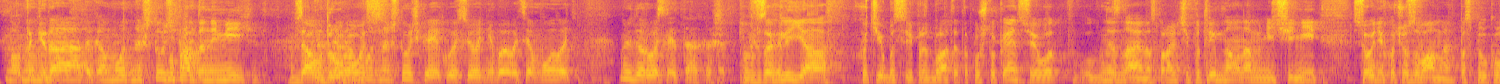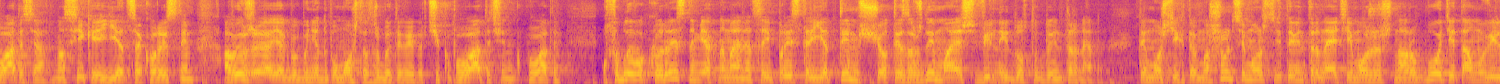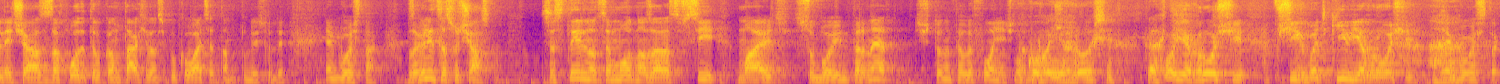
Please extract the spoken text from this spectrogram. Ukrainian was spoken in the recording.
ну Ну, таки да, да. така модна штучка. Ну, правда, не мій. Взяв у друга ось. модна штучка, якою сьогодні бавиться молодь, ну і дорослі також. Взагалі я хотів би собі придбати таку штукенцію. От не знаю насправді, чи потрібна вона мені, чи ні. Сьогодні хочу з вами поспілкуватися, наскільки є це корисним. А ви вже якби мені допоможете зробити вибір, чи купувати, чи не купувати. Особливо корисним, як на мене, цей пристрій є тим, що ти завжди маєш вільний доступ до інтернету. Ти можеш їхати в маршрутці, можеш сидіти в інтернеті, можеш на роботі там у вільний час заходити в контакті, там спілкуватися там туди-сюди. Якби ось так. Взагалі це сучасно. Це стильно, це модно. Зараз всі мають з собою інтернет, чи то на телефоні, чи У кого є гроші? Так, у кого є гроші, всіх батьків є гроші. Якби ось так.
